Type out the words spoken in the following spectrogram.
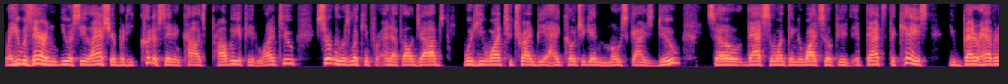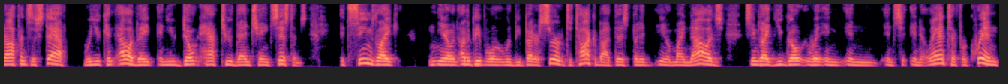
Well, he was there in USC last year, but he could have stayed in college probably if he had wanted to. Certainly was looking for NFL jobs. Would he want to try and be a head coach again? Most guys do. So that's the one thing to watch. So if you if that's the case, you better have an offensive staff where you can elevate and you don't have to then change systems it seems like you know other people would be better served to talk about this but it you know my knowledge seems like you go when in in in, in atlanta for quinn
